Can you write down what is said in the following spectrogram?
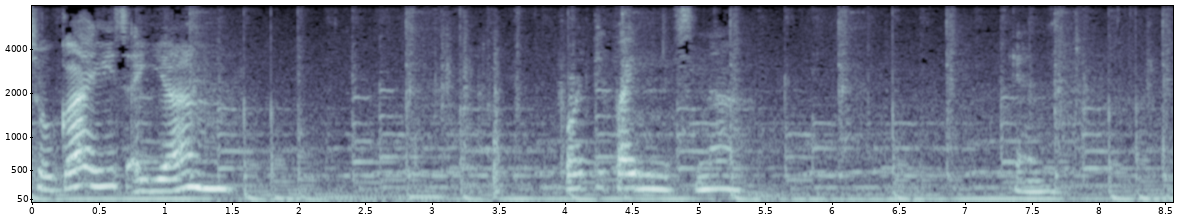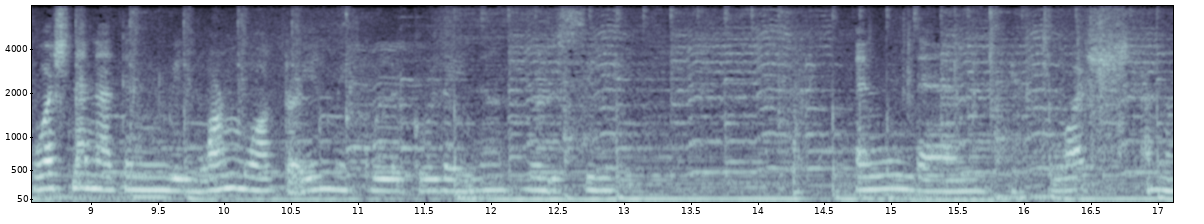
So guys, ayan. 45 minutes na. Ayan. Wash na natin with warm water. Ayan, may kulay-kulay na. We'll see. And then, wash, ano,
